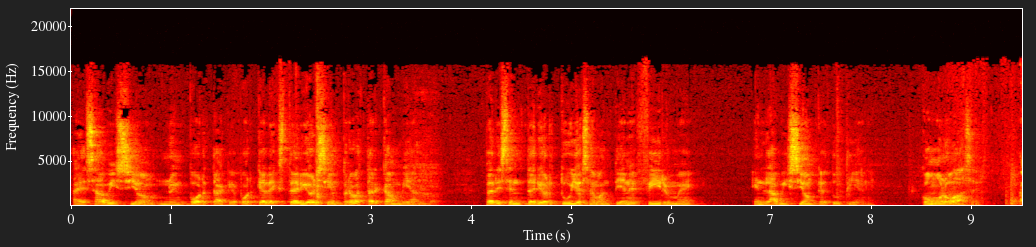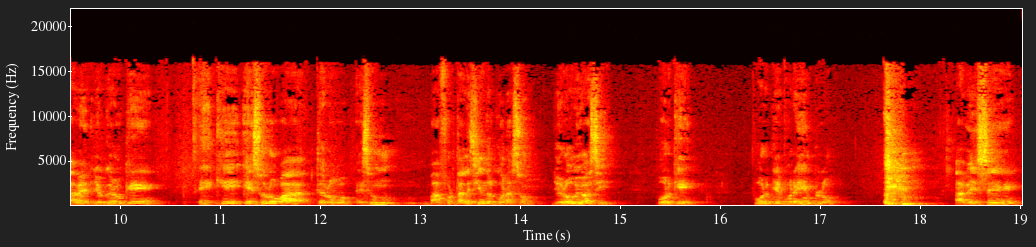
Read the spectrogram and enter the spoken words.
a esa visión, no importa qué? Porque el exterior siempre va a estar cambiando, pero ese interior tuyo se mantiene firme en la visión que tú tienes. ¿Cómo lo haces? A ver, yo creo que es que eso lo va, te lo, es un, va fortaleciendo el corazón. Yo lo veo así. ¿Por qué? Porque, por ejemplo, a veces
